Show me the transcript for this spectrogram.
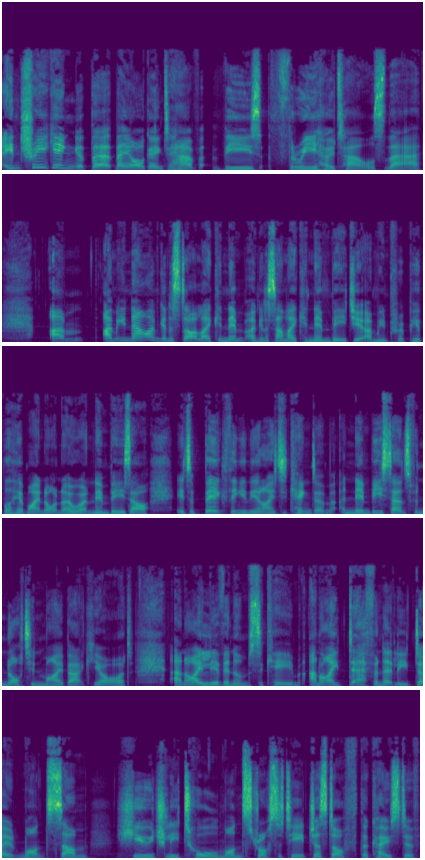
intriguing that they are going to have these three hotels there. Um, I mean, now I'm going to start like a nim. I'm going to sound like a NIMBY. You, I mean, pr- people here might not know what NIMBYs are. It's a big thing in the United Kingdom. A NIMBY stands for not in my backyard. And I live in Umm Suqeim, and I definitely don't want some hugely tall monstrosity just off the coast of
